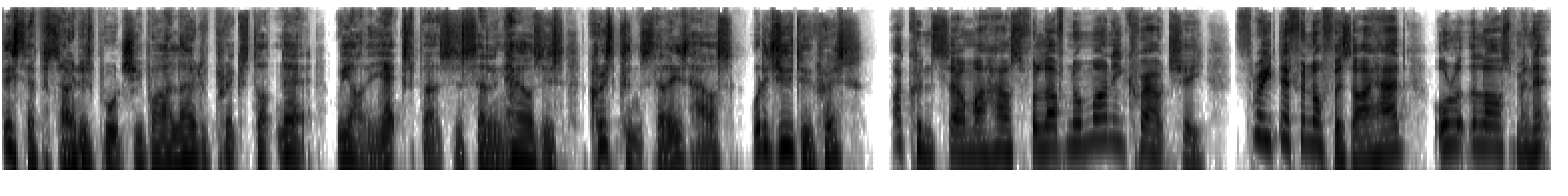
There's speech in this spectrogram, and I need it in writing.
This episode is brought to you by a load of pricks.net. We are the experts in selling houses. Chris couldn't sell his house. What did you do, Chris? I couldn't sell my house for love nor money, Crouchy. Three different offers I had, all at the last minute,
